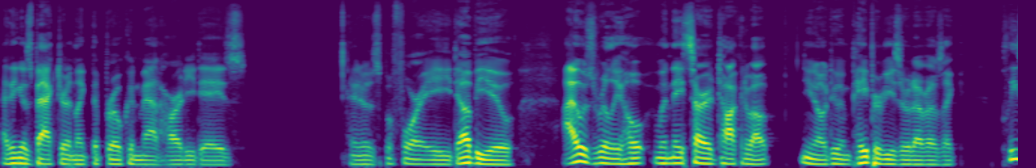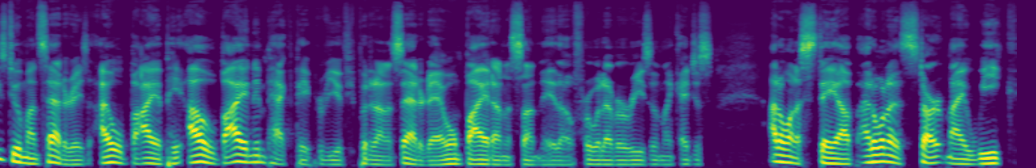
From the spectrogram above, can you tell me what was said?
I think it was back during like the broken Matt Hardy days, and it was before AEW. I was really hope when they started talking about you know doing pay per views or whatever. I was like, please do them on Saturdays. I will buy a pay. I will buy an Impact pay per view if you put it on a Saturday. I won't buy it on a Sunday though for whatever reason. Like I just I don't want to stay up. I don't want to start my week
